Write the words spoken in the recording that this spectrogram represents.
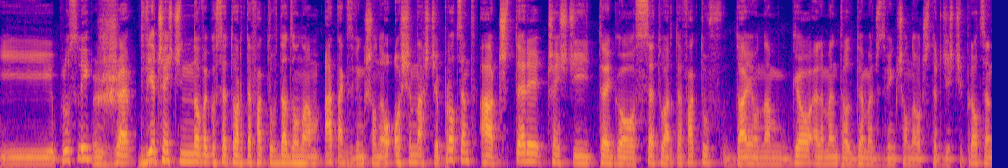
i Plusly, że dwie części nowego setu artefaktów dadzą nam atak zwiększony o 18%, a cztery części tego setu artefaktów dają nam Geo Elemental Damage zwiększony o 40%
